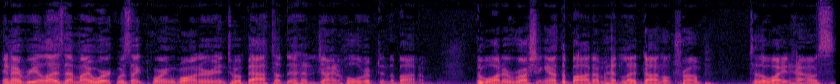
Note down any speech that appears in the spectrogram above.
and I realized that my work was like pouring water into a bathtub that had a giant hole ripped in the bottom. The water rushing out the bottom had led Donald Trump to the White House,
